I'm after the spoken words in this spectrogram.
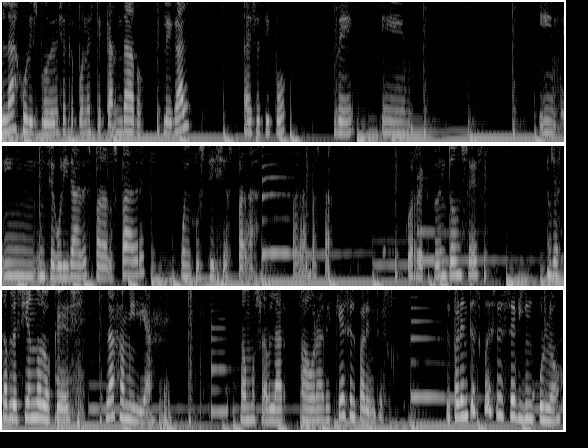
la jurisprudencia que pone este candado legal a ese tipo de eh, inseguridades para los padres o injusticias para, para ambas partes. Correcto, entonces ya estableciendo lo que es la familia, vamos a hablar ahora de qué es el parentesco. El parentesco es ese vínculo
